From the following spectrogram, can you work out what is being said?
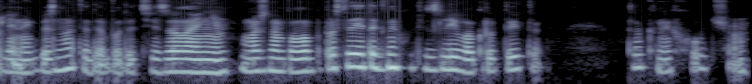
Блін, якби знати, де будуть ці зелені. Можна було б. Просто я так не хочу зліва крутити. Так не хочу.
